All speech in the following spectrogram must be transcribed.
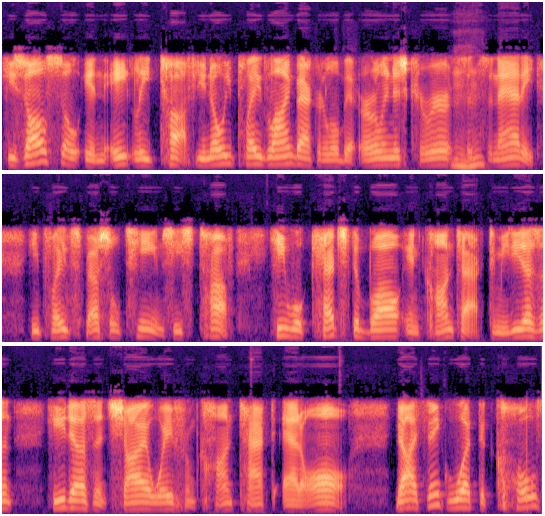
He's also innately tough. You know, he played linebacker a little bit early in his career at mm-hmm. Cincinnati. He played special teams. He's tough. He will catch the ball in contact. I mean, he doesn't he doesn't shy away from contact at all. Now, I think what the Colts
